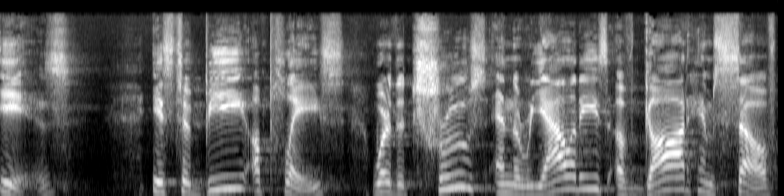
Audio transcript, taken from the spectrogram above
is, is to be a place where the truths and the realities of God Himself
